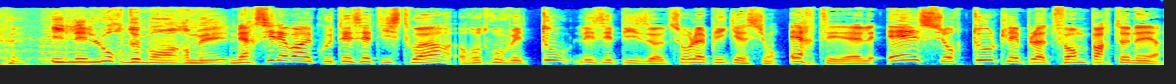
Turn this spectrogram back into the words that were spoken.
il est lourdement armé. Merci d'avoir écouté cette histoire. Retrouvez tous les épisodes sur l'application RTL et sur toutes les plateformes partenaires.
